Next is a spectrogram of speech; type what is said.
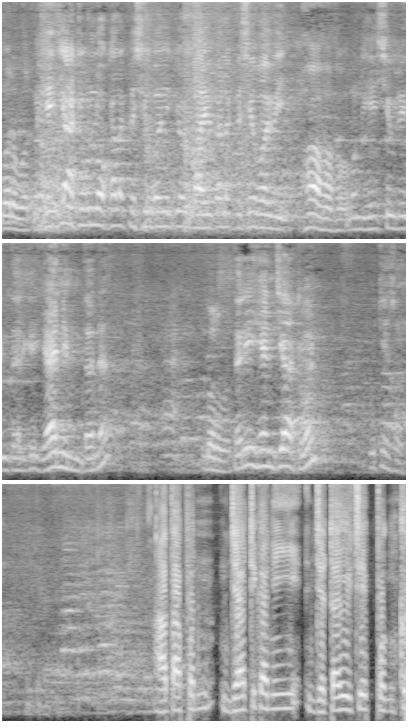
बरोबर. ह्याची आठवण लोकांना कशी व्हावी किंवा भाविकाला कशी व्हावी हां हां हो. म्हणून हे शिवलिंग तयार ह्या निमित्तानं बरोबर. तरी ह्यांची आठवण होते सर. आता आपण ज्या ठिकाणी जटायूचे पंख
